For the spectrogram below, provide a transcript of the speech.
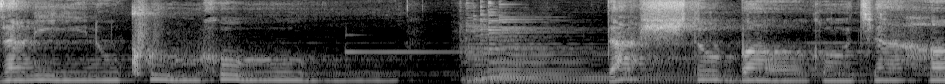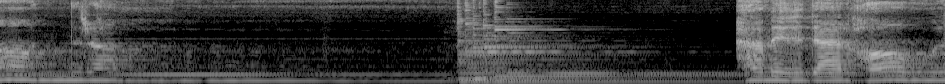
زمین و کوه و دشت و باغ و جهان را. همه در حال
